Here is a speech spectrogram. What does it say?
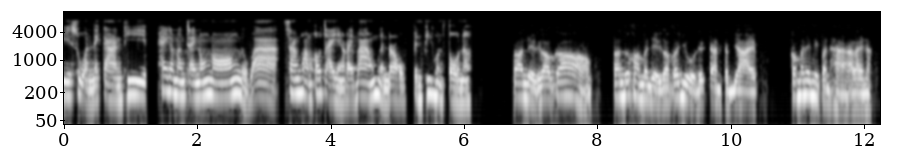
มีส่วนในการที่ให้กำลังใจน้องๆ หรือว่าสร้างความเข้าใจอย่างไรบ้างเหมือนเราเป็นพี่คนโตเนอะตอนเด็กเราก็ตอนด้วยความเป็นเด็กเราก็อยู่ด้วยกันกับยาย ก็ไม่ได้มีปัญหาอะไรนะอืม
